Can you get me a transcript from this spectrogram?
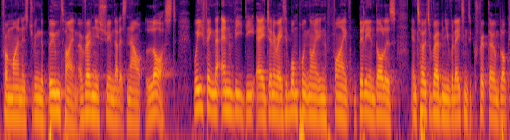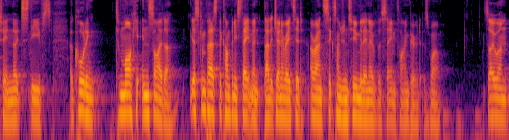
from miners during the boom time, a revenue stream that it's now lost. We think that NVDA generated $1.95 billion in total revenue relating to crypto and blockchain, notes Steves, according to Market Insider. This compares to the company statement that it generated around 602 million over the same time period as well. So um,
